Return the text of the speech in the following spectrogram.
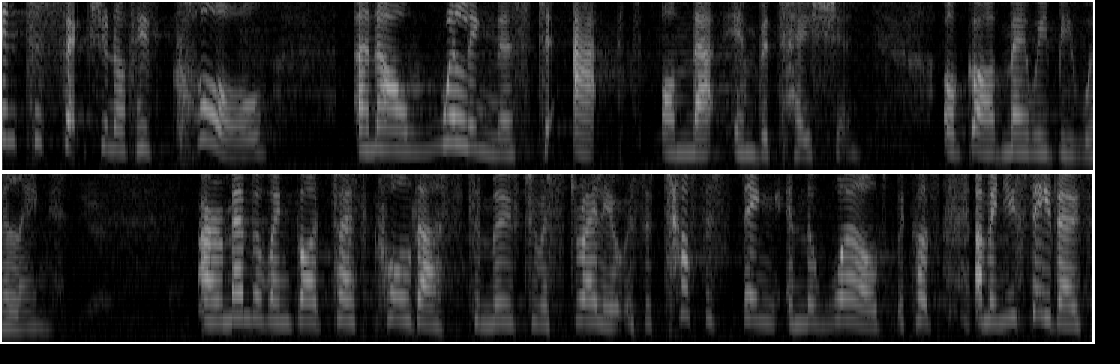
intersection of his call and our willingness to act on that invitation. Oh God, may we be willing. I remember when God first called us to move to Australia, it was the toughest thing in the world because, I mean, you see those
